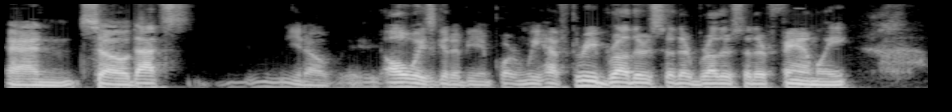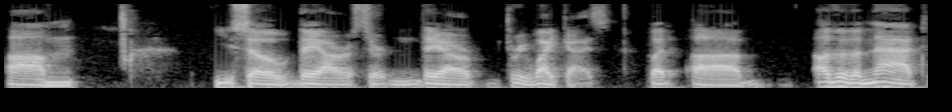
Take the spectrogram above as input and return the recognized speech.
and so that's, you know, always going to be important. We have three brothers, so they're brothers, so they're family. Um, so they are a certain they are three white guys. But uh, other than that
